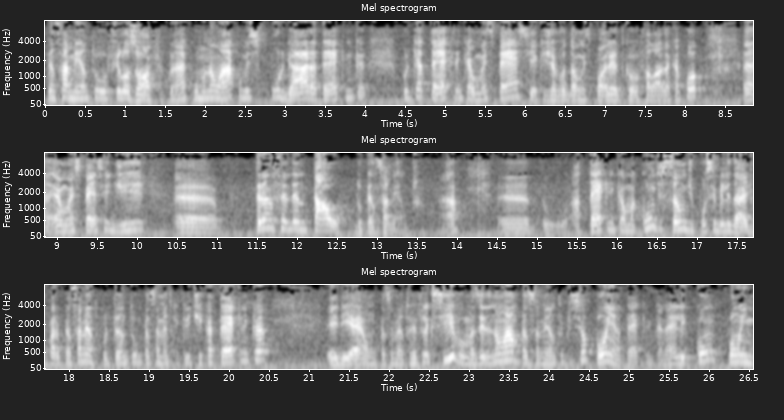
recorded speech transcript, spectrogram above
pensamento filosófico, né? Como não há como expurgar a técnica, porque a técnica é uma espécie, que já vou dar um spoiler do que eu vou falar daqui a pouco, é uma espécie de transcendental do pensamento. Né? Eh, a técnica é uma condição de possibilidade para o pensamento. Portanto, um pensamento que critica a técnica, ele é um pensamento reflexivo, mas ele não é um pensamento que se opõe à técnica, né? Ele compõe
